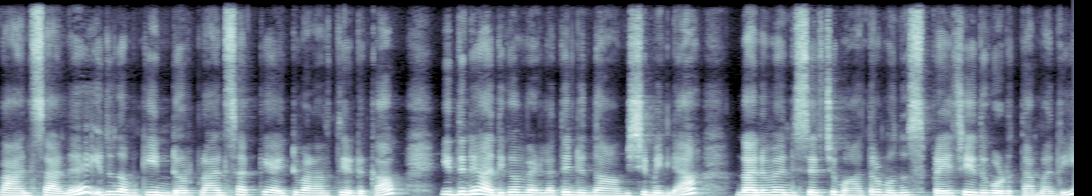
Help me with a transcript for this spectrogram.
പ്ലാന്റ്സ് ആണ്. ഇത് നമുക്ക് ഇൻഡോർ പ്ലാന്റ്സ് ഒക്കെ ആയിട്ട് വളർത്തിയെടുക്കാം. ഇതിന് അധികം വെള്ളത്തിന്റെ ഒന്നും ആവശ്യമില്ല. നനവനുസരിച്ച് മാത്രം ഒന്ന് സ്പ്രേ ചെയ്ത് കൊടുത്താൽ മതി.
